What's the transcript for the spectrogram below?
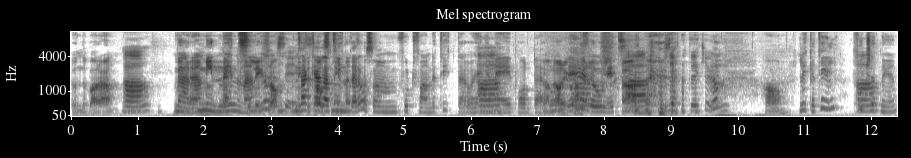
underbara Ja. minne, minnet liksom. Precis. Tack alla 90-talsminnet. tittare då som fortfarande tittar och hänger Ja. med i poddar. Ja, ni det är roligt. Ja. Ja, jättekul. Ja. Lycka till fortsättningen.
